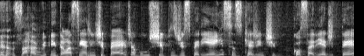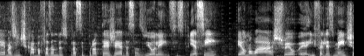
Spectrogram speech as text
sabe? Então, assim, a gente perde alguns tipos de experiências que a gente gostaria de ter, mas a gente acaba fazendo isso para se proteger dessas violências. E assim, eu não acho, eu, é, infelizmente,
